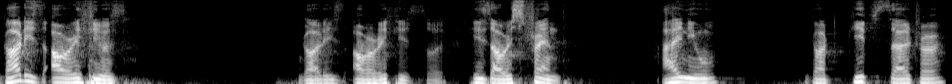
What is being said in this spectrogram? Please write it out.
God is our refuge. God is our refuge. So He is our strength. I knew God gives shelter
